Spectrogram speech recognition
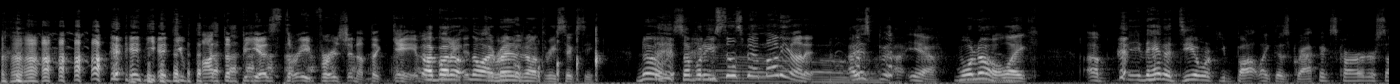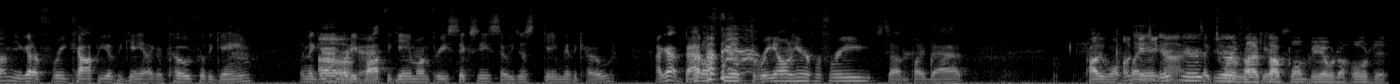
and yet you bought the PS3 version of the game. I bought played it. No, I through. rented it on 360. No, somebody You still spent money on it. I just yeah. Well, no, like uh, they had a deal where if you bought like this graphics card or something, you got a free copy of the game, like a code for the game. And the guy Oh, already okay. bought the game on 360, so he just gave me the code. I got Battlefield 3 on here for free, so I haven't played that. Probably won't How play could it. you not? Your, It's like your laptop gigs. won't be able to hold it.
